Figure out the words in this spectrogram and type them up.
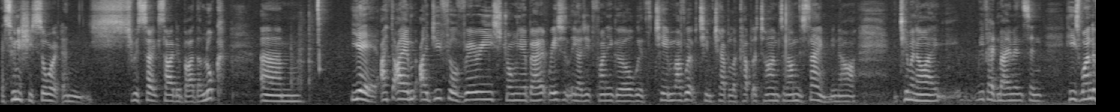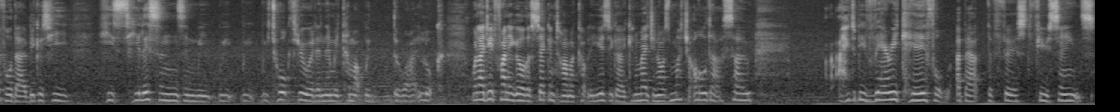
as soon as she saw it, and she was so excited by the look. Um, yeah, I, I, I do feel very strongly about it. Recently, I did Funny Girl with Tim. I've worked with Tim Chappell a couple of times, and I'm the same. You know, Tim and I, we've had moments, and he's wonderful though because he he's, he listens and we, we, we, we talk through it and then we come up with the right look. When I did Funny Girl the second time a couple of years ago, you can imagine I was much older, so I had to be very careful about the first few scenes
